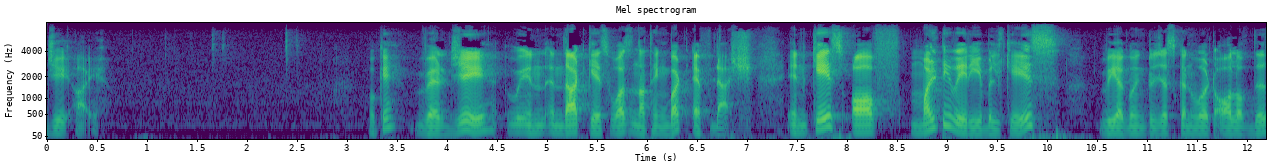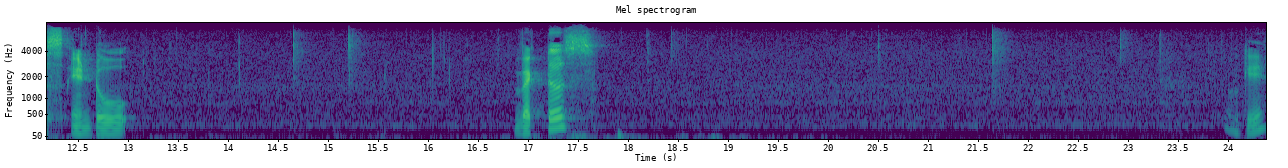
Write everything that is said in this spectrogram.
ji okay where j in in that case was nothing but f dash. In case of multivariable case we are going to just convert all of this into vectors. Okay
